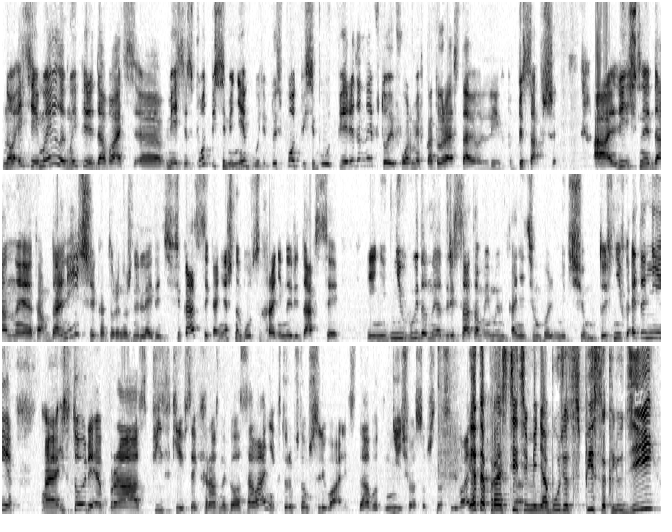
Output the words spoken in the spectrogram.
Но эти имейлы мы передавать э, вместе с подписями не будем. То есть подписи будут переданы в той форме, в которой оставили их подписавшие. А личные данные там, дальнейшие, которые нужны для идентификации, конечно, будут сохранены редакцией и не, не выданные адресатам, им они тем более ни к чему. То есть не, это не э, история про списки всяких разных голосований, которые потом сливались. Да? Вот нечего, собственно, сливать. Это, простите а, меня, это... будет список людей,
